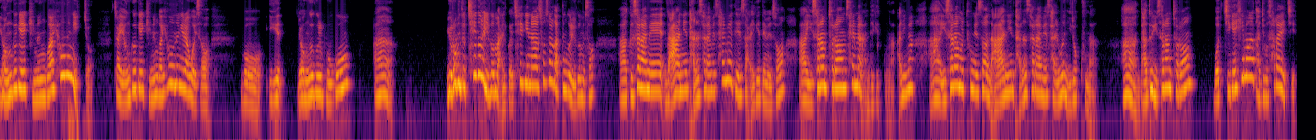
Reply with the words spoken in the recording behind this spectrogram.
연극의 기능과 효능이 있죠. 자, 연극의 기능과 효능이라고 해서, 뭐, 이게 연극을 보고, 아, 여러분들 책을 읽으면 알 거예요. 책이나 소설 같은 걸 읽으면서, 아, 그 사람의, 나 아닌 다른 사람의 삶에 대해서 알게 되면서, 아, 이 사람처럼 살면 안 되겠구나. 아니면, 아, 이 사람을 통해서 나 아닌 다른 사람의 삶은 이렇구나. 아, 나도 이 사람처럼 멋지게 희망을 가지고 살아야지.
